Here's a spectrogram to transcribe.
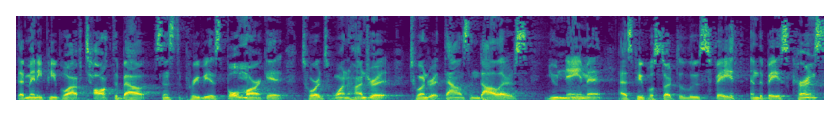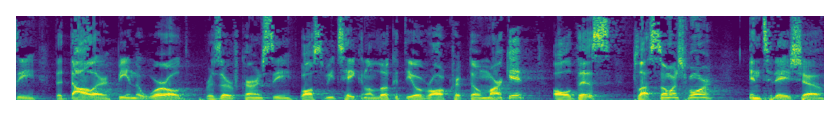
that many people have talked about since the previous bull market towards 100, $200,000, you name it, as people start to lose faith in the base currency, the dollar being the world reserve currency. We'll also be taking a look at the overall crypto market, all this, plus so much more in today's show.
